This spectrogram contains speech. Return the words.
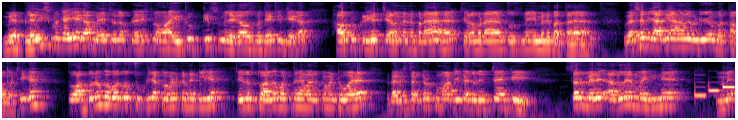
मेरे प्लेलिस्ट में जाइएगा। मेरे चैनल प्लेलिस्ट में वहाँ यूट्यूब टिप्स मिलेगा, उसमें देख लीजिएगा। हाउ टू क्रिएट चैनल मैंने बनाया है। चैनल बनाया है तो उसमें मैंने बताया है। वैसे भी आगे आने वाले वीडियो में बताऊँगा, ठीक है? तो आप दोनों का बहुत बहुत शुक्रिया कमेंट करने के लिए। चलिए दोस्तों, आगे बढ़ते हैं। अगला जो कमेंट हुआ है, रविशंकर कुमार जी का, जो लिखते हैं कि सर, मेरे अगले महीने में,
